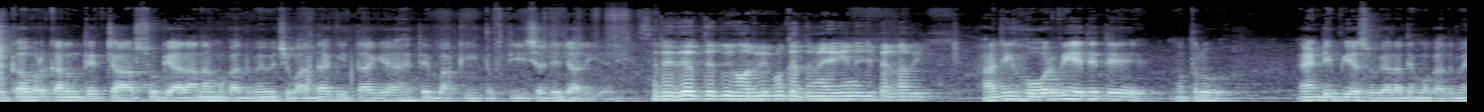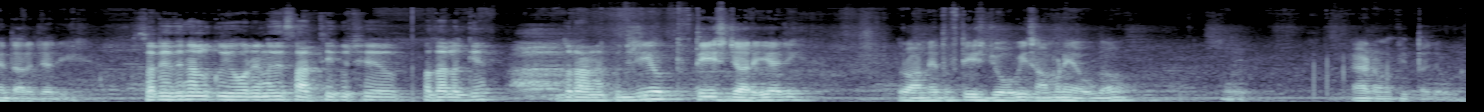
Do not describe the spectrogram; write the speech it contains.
ਰਿਕਵਰ ਕਰਨ ਤੇ 411 ਦਾ ਮੁਕੱਦਮੇ ਵਿੱਚ ਵਾਧਾ ਕੀਤਾ ਗਿਆ ਹੈ ਤੇ ਬਾਕੀ ਤਫਤੀਸ਼ ਅਜੇ ਜਾਰੀ ਹੈ ਜੀ। ਸਰ ਇਹਦੇ ਉੱਤੇ ਕੋਈ ਹੋਰ ਵੀ ਮੁਕੱਦਮੇ ਹੈਗੇ ਨੇ ਜੀ ਪਹਿਲਾਂ ਵੀ? ਹਾਂਜੀ ਹੋਰ ਵੀ ਇਹਦੇ ਤੇ ਮਤਲਬ ਐਨਡੀਪੀਐਸ ਵਗੈਰਾ ਦੇ ਮੁਕੱਦਮੇ ਦਰਜ ਹੈ ਜੀ। ਸਰ ਇਹਦੇ ਨਾਲ ਕੋਈ ਹੋਰ ਇਹਨਾਂ ਦੇ ਸਾਥੀ ਕੁਝ ਪਤਾ ਲੱਗਿਆ? ਦੌਰਾਨ ਕੁਝ ਜੀ ਉਹ ਤਫਤੀਸ਼ ਜਾਰੀ ਹੈ ਜੀ। ਦੌਰਾਨੇ ਤਫਤੀਸ਼ ਜੋ ਵੀ ਸਾਹਮਣੇ ਆਊਗਾ ਉਹ ਐਡ ਆਨ ਕੀਤਾ ਜਾਊਗਾ।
